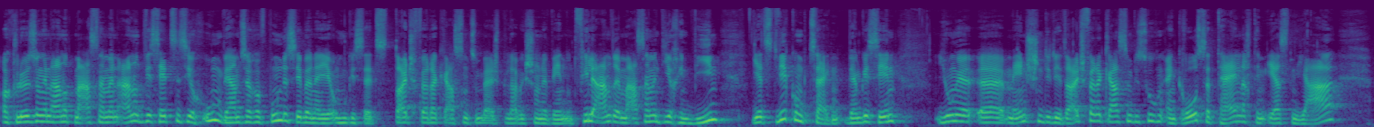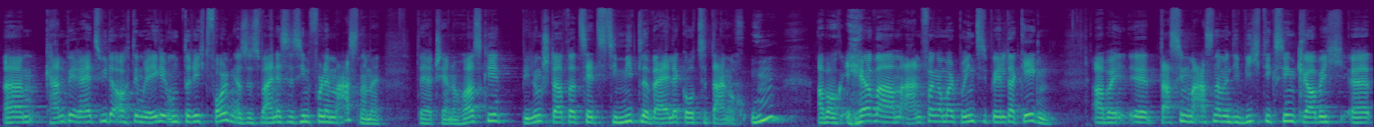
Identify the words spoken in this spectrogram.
auch Lösungen an und Maßnahmen an und wir setzen sie auch um. Wir haben sie auch auf Bundesebene ja umgesetzt. Deutschförderklassen zum Beispiel habe ich schon erwähnt und viele andere Maßnahmen, die auch in Wien jetzt Wirkung zeigen. Wir haben gesehen, junge äh, Menschen, die die Deutschförderklassen besuchen, ein großer Teil nach dem ersten Jahr ähm, kann bereits wieder auch dem Regelunterricht folgen. Also es war eine sehr sinnvolle Maßnahme. Der Herr Czernohorski, Bildungsstadtrat, setzt sie mittlerweile Gott sei Dank auch um, aber auch er war am Anfang einmal prinzipiell dagegen. Aber äh, das sind Maßnahmen, die wichtig sind, glaube ich, äh,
